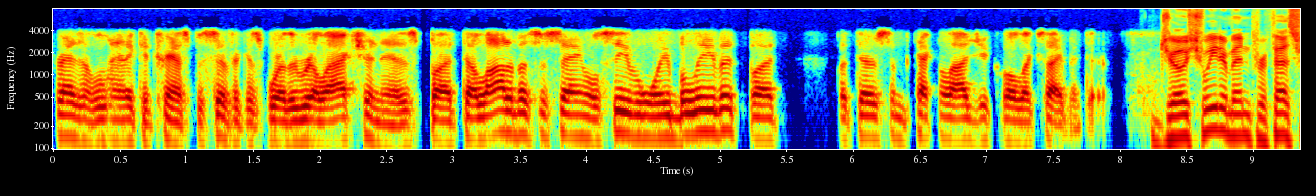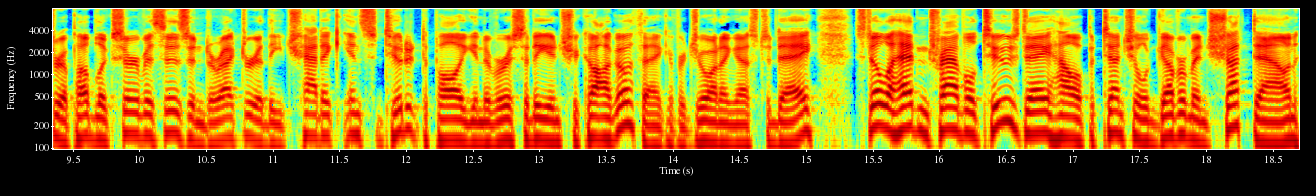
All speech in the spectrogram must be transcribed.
transatlantic and transpacific is where the real action is. But a lot of us are saying we'll see when we believe it, but but there's some technological excitement there. Joe Schwieterman, professor of public services and director of the Chaddick Institute at DePaul University in Chicago. Thank you for joining us today. Still ahead in Travel Tuesday, how a potential government shutdown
